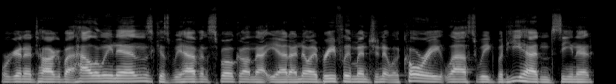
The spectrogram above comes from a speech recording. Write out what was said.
we're gonna talk about Halloween Ends because we haven't spoke on that yet. I know I briefly mentioned it with Corey last week, but he hadn't seen it.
